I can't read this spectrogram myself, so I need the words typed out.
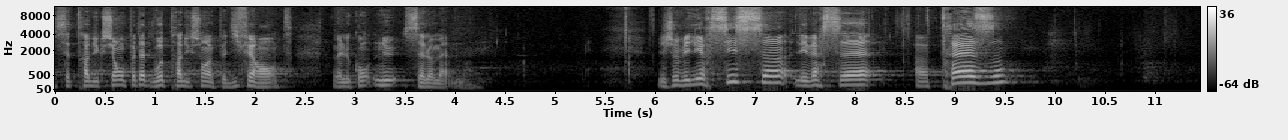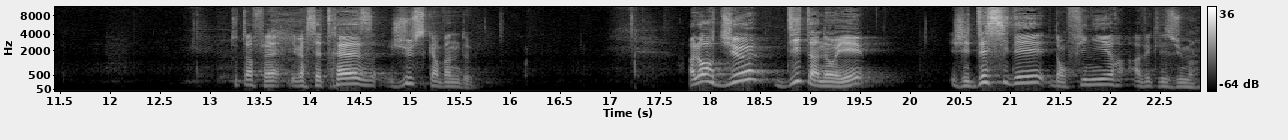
cette traduction, peut-être votre traduction un peu différente, mais le contenu c'est le même. je vais lire 6, les versets 13. Euh, tout à fait, les versets 13 jusqu'à 22. Alors Dieu dit à Noé, j'ai décidé d'en finir avec les humains.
